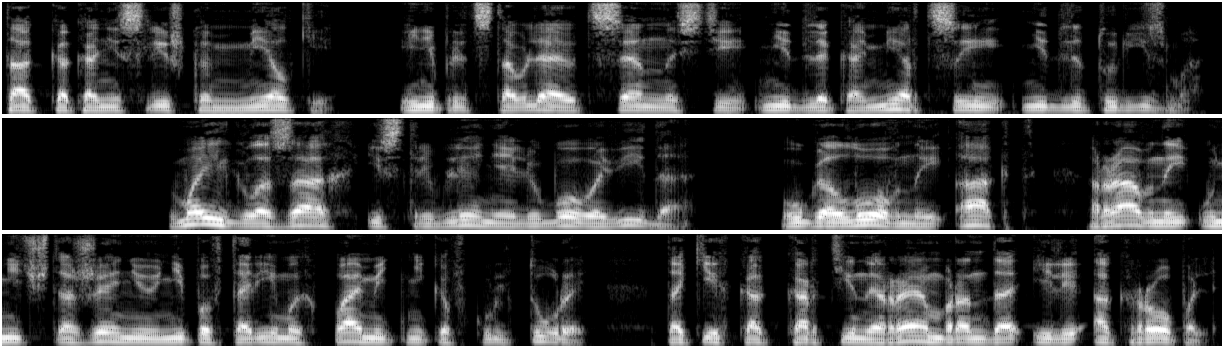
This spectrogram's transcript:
так как они слишком мелки и не представляют ценности ни для коммерции, ни для туризма. В моих глазах истребление любого вида – уголовный акт, равный уничтожению неповторимых памятников культуры, таких как картины Рембранда или Акрополь.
